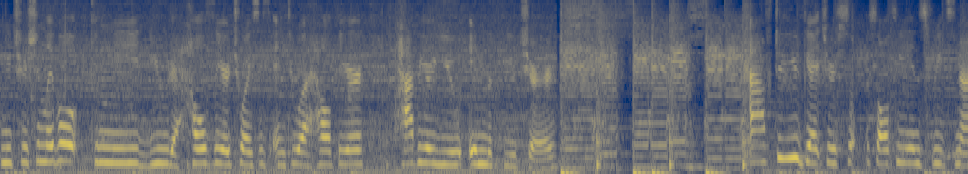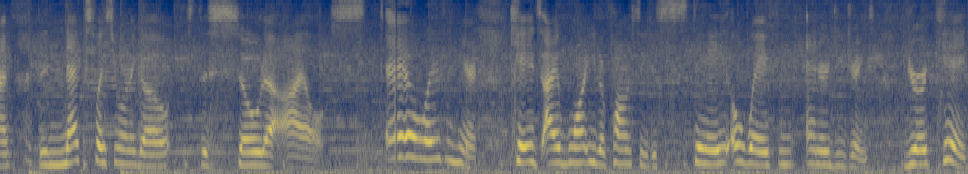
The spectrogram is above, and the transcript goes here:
nutrition label can lead you to healthier choices and to a healthier, happier you in the future. After you get your salty and sweet snack, the next place you want to go is the soda aisle stay away from here. Kids, I want you to promise me to stay away from energy drinks. You're a kid,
